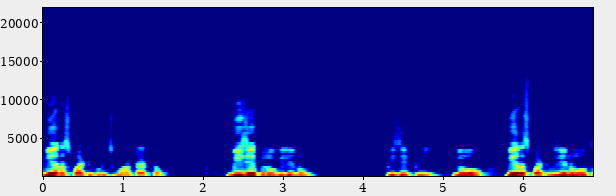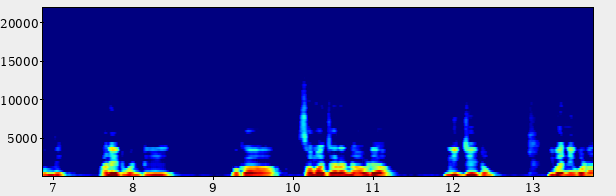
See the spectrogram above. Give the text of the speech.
బీఆర్ఎస్ పార్టీ గురించి మాట్లాడటం బీజేపీలో విలీనం బీజేపీలో బీఆర్ఎస్ పార్టీ విలీనం అవుతుంది అనేటువంటి ఒక సమాచారాన్ని ఆవిడ లీక్ చేయటం. ఇవన్నీ కూడా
